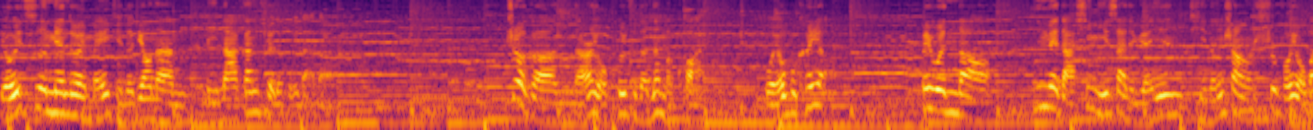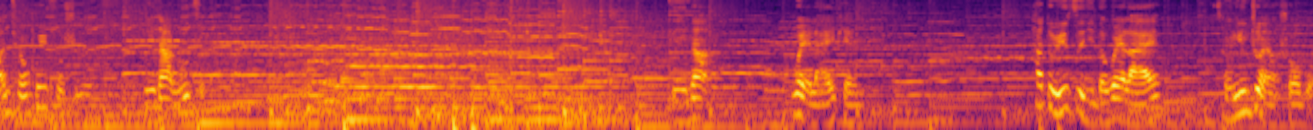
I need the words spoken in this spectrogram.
有一次面对媒体的刁难，李娜干脆地回答道：“这个哪有恢复的那么快？我又不嗑药。”被问到因为打悉尼赛的原因，体能上是否有完全恢复时，李娜如此。李娜未来篇，他对于自己的未来曾经这样说过：“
